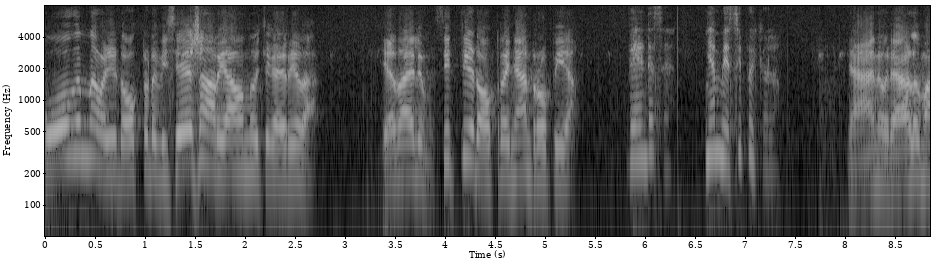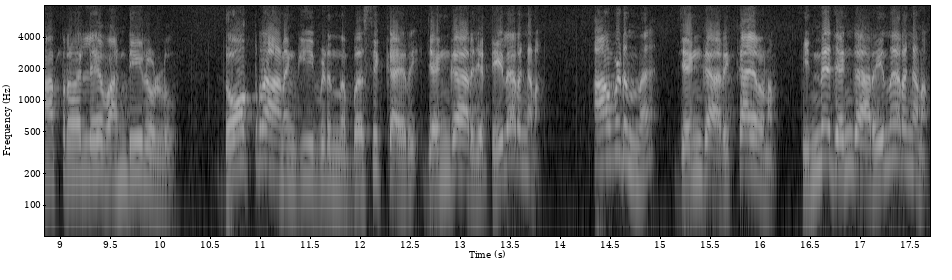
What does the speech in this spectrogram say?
പോകുന്ന വഴി ഡോക്ടറുടെ വിശേഷം അറിയാമെന്ന് വെച്ച് കയറിയതാ. ഏതായാലും സിറ്റി ഡോക്ടറെ ഞാൻ ഡ്രോപ്പ് ചെയ്യാം. വേണ്ട സർ ഞാൻ ബസ്സിൽ പോയിക്കോളാം. ഞാൻ ഒരാൾ മാത്രമല്ലേ വണ്ടിയിലുള്ളൂ. ഡോക്ടർ ആണെങ്കിൽ ഇവിടുന്ന് ബസ്സിൽ കയറി ജങ്കാർ ജെട്ടിയിൽ ഇറങ്ങണം. അവിടുന്ന് ജങ്കാറി കയറണം. പിന്നെ ജങ്കാറിന്ന് നിന്ന് ഇറങ്ങണം.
